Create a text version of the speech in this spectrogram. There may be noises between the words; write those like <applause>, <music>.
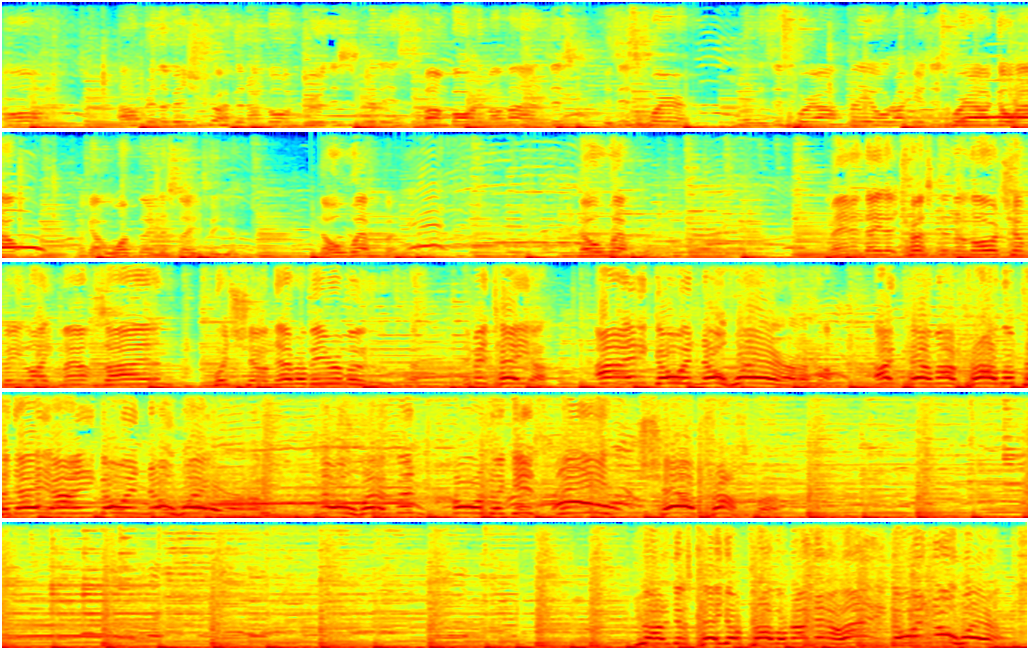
Oh, I've really been struggling. I'm going through. This is really it's bombarding my mind. Is this is this where is this where I fail right here? Is this where I go out? I got one thing to say to you. No weapon. No weapon. Man, they that trust in the Lord shall be like Mount Zion, which shall never be removed. Let me tell you, I ain't going nowhere. I tell my problem today, I ain't going nowhere. No weapon formed against me shall prosper. You ought to just tell your problem right now, I ain't going nowhere.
